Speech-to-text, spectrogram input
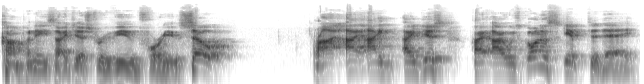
companies I just reviewed for you. So I, I, I just, I, I was going to skip today.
